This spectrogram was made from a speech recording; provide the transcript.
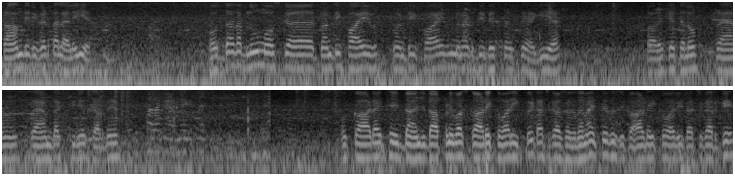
ਹੈ ਟਰਾਮ ਦੀ ਟਿਕਟ ਤਾਂ ਲੈ ਲਈ ਹੈ। ਉੱਦਾਂ ਤਾਂ ਬਲੂ ਮੋਸਕ 25 25 ਮਿੰਟ ਦੀ ਡਿਸਟੈਂਸ ਤੇ ਹੈਗੀ ਹੈ। ਪਰ ਕਿ ਚਲੋ ਟ੍ਰੈਮ ਟ੍ਰੈਮ ਦਾ ਐਕਸਪੀਰੀਅੰਸ ਕਰਦੇ ਹਾਂ। ਉਹ ਕਾਰਡ ਹੈ ਇੱਥੇ ਇਦਾਂ ਜਿੱਦਾਂ ਆਪਣੇ ਬਸ ਕਾਰਡ ਇੱਕ ਵਾਰੀ ਇੱਕੋ ਹੀ ਟੱਚ ਕਰ ਸਕਦਾ ਨਾ। ਇੱਥੇ ਤੁਸੀਂ ਕਾਰਡ ਇੱਕ ਵਾਰੀ ਟੱਚ ਕਰਕੇ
